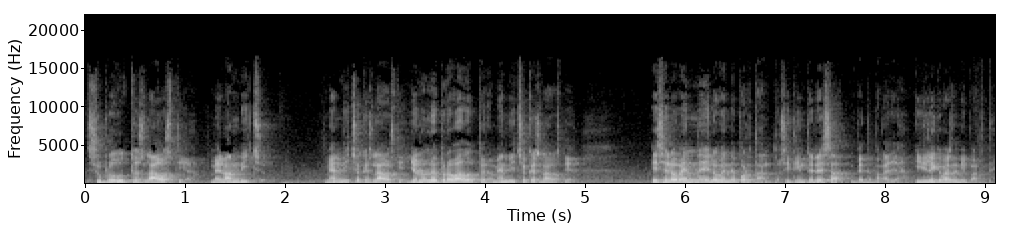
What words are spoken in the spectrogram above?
Su producto es la hostia, me lo han dicho. Me han dicho que es la hostia. Yo no lo he probado, pero me han dicho que es la hostia. Ese lo vende y lo vende por tanto. Si te interesa, vete para allá y dile que vas de mi parte.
